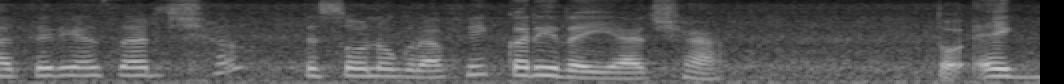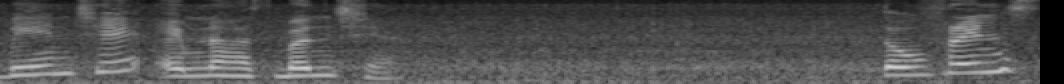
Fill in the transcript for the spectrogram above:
કાતરિયા સર છે તે સોનોગ્રાફી કરી રહ્યા છે. તો એક બેન છે, એમના હસબન્ડ છે. તો ફ્રેન્ડ્સ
